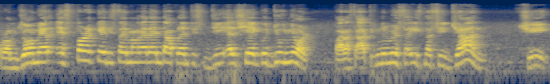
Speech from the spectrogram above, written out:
From Jomer Estorque, this time ang narenda, apprentice GL Shego Jr. Para sa ating numero 6 na si John Chi.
